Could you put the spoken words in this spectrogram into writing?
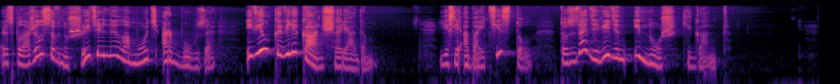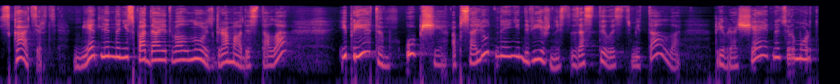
расположился внушительный ломоть арбуза и вилка-великанша рядом. Если обойти стол, то сзади виден и нож-гигант. Скатерть медленно не спадает волной с громады стола, и при этом общая абсолютная недвижность, застылость металла превращает натюрморт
